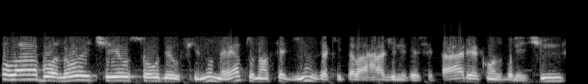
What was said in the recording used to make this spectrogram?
Olá, boa noite. Eu sou Delfino Neto. Nós seguimos aqui pela Rádio Universitária com os boletins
